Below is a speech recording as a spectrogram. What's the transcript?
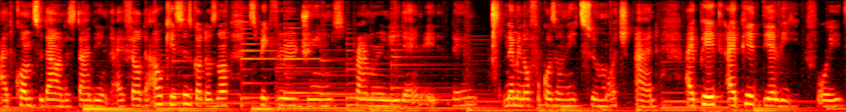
I'd come to that understanding. I felt that okay, since God does not speak through dreams primarily, then it, then let me not focus on it too much. And I paid I paid dearly for it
